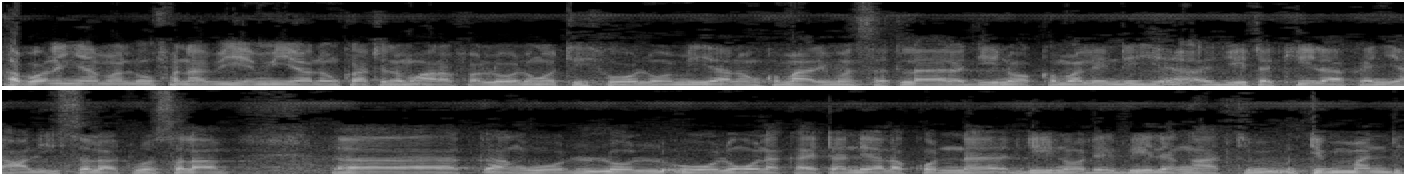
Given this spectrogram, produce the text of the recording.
abole ñama ñamalum fana ɓe yemi yalon ko atelemo arafa lologoti wolongo mi yalon ko marima satla ala dino kamalindi a jiita kiila kanje alayhi salatu wasalam kan lol wolugol a kaytandi ala konna dinode biilega timmandi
